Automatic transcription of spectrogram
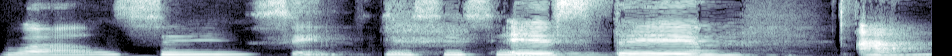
Wow, sí. Sí. Sí, sí, sí. Este, ah,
